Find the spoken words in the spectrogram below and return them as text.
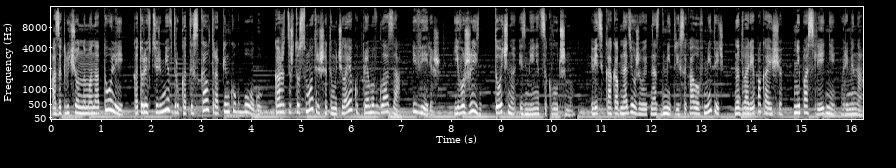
о заключенном Анатолии, который в тюрьме вдруг отыскал тропинку к Богу, кажется, что смотришь этому человеку прямо в глаза и веришь. Его жизнь точно изменится к лучшему. Ведь, как обнадеживает нас Дмитрий Соколов-Митрич, на дворе пока еще не последние времена.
